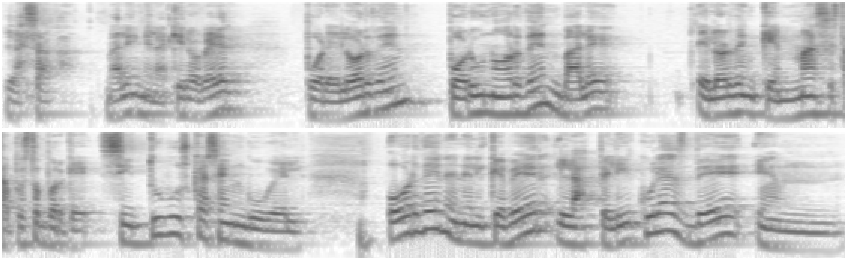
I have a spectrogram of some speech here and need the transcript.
la saga, ¿vale? Y me la quiero ver por el orden, por un orden, ¿vale? El orden que más está puesto, porque si tú buscas en Google orden en el que ver las películas de em,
